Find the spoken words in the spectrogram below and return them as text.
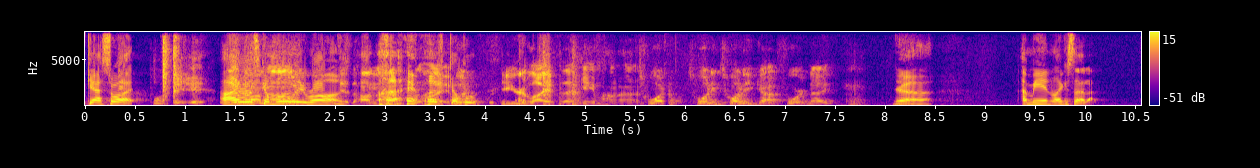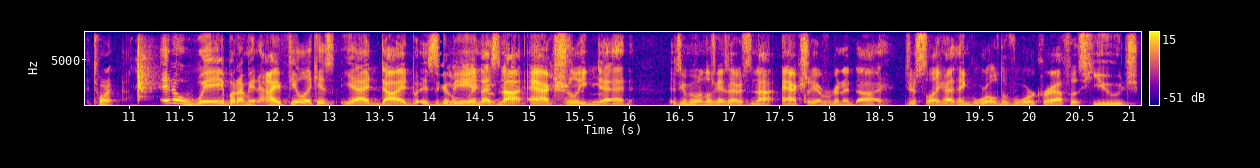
Guess what? It- it- I it was completely on. wong. It hung on I for was life. compl- For dear life, that game hung on. Tw- 2020 got Fortnite. Yeah. I mean, like I said, 20 in a way, but I mean, I feel like it's yeah, it died, but it's gonna be a game that's not actually dead. It's gonna be one of those games that is not actually ever gonna die. Just like I think World of Warcraft was huge,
